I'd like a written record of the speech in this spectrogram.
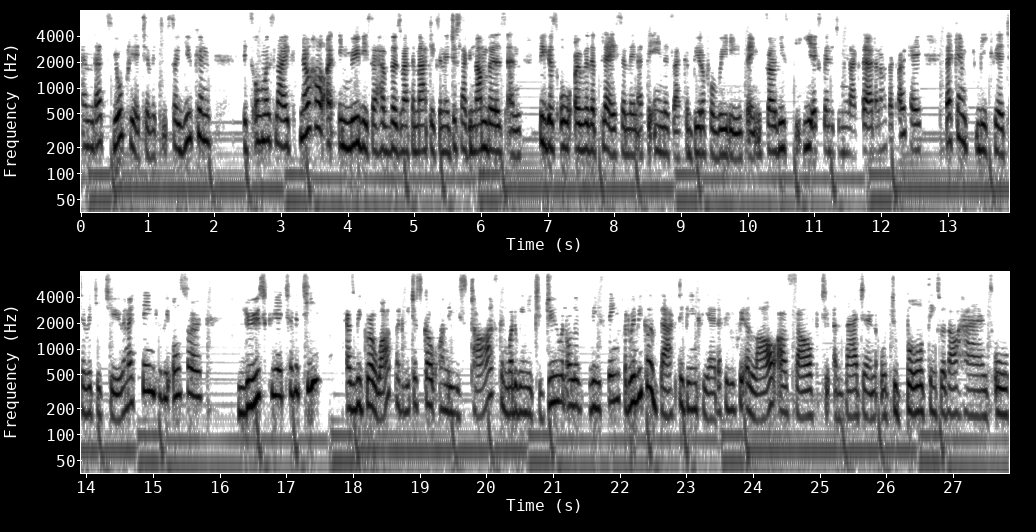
and that's your creativity. So you can it's almost like you know how uh, in movies they have those mathematics and it's just like numbers and figures all over the place and then at the end it's like a beautiful reading thing. So he's he explained it to me like that and i was like okay that can be creativity too. And i think we also lose creativity as we grow up and we just go on these tasks and what do we need to do and all of these things. But when we go back to being creative, if we allow ourselves to imagine or to build things with our hands or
